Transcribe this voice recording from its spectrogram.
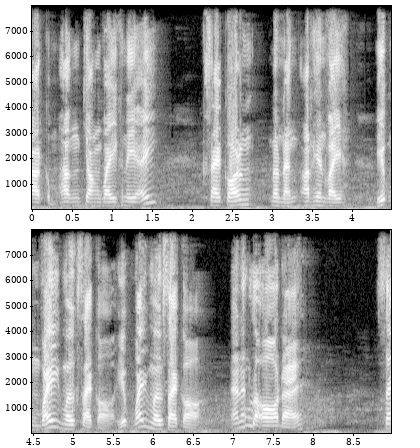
កើតកំហឹងចង់វាយគ្នាអី ខ្សែកនៅនឹងអត់ហ៊ានវាយរៀបវាយមើលខ្សែករៀបវាយមើលខ្សែកអាហ្នឹងល្អដែរខ្សែ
